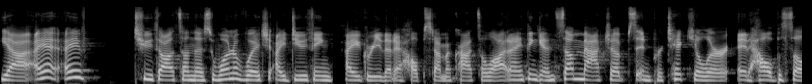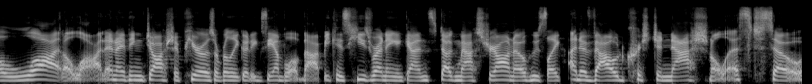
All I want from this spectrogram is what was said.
Yeah. I, I have two thoughts on this. One of which I do think I agree that it helps Democrats a lot. And I think in some matchups in particular, it helps a lot, a lot. And I think Josh Shapiro is a really good example of that because he's running against Doug Mastriano, who's like an avowed Christian nationalist. So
